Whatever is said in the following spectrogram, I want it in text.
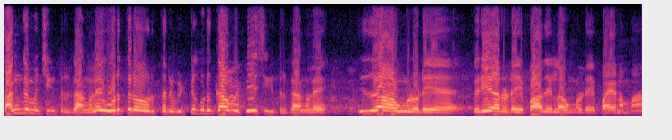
சங்கமிச்சுக்கிட்டு இருக்காங்களே ஒருத்தர் ஒருத்தர் விட்டு கொடுக்காம பேசிக்கிட்டு இருக்காங்களே இதுதான் அவங்களுடைய பெரியாருடைய பாதையில் அவங்களுடைய பயணமா?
